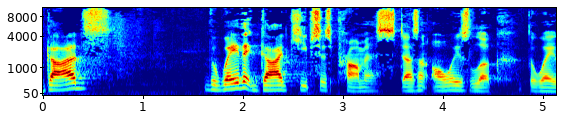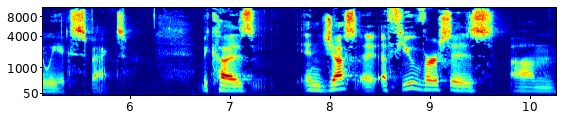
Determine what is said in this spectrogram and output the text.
God's the way that God keeps his promise doesn't always look the way we expect. Because in just a, few verses, um,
